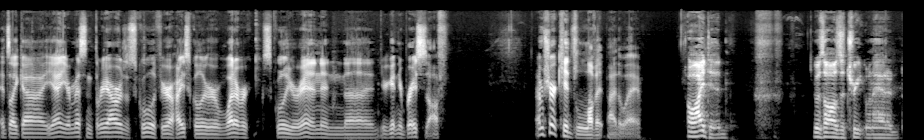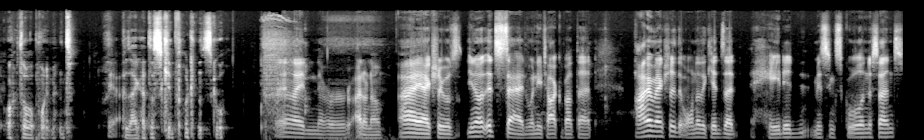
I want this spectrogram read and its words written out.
it's like uh, yeah, you're missing three hours of school if you're a high schooler or whatever school you're in, and uh, you're getting your braces off. I'm sure kids love it. By the way, Oh, I did. It was always a treat when I had an ortho appointment. Yeah. Because I got to skip fucking school. Well, I never. I don't know. I actually was. You know, it's sad when you talk about that. I'm actually the one of the kids that hated missing school in a sense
